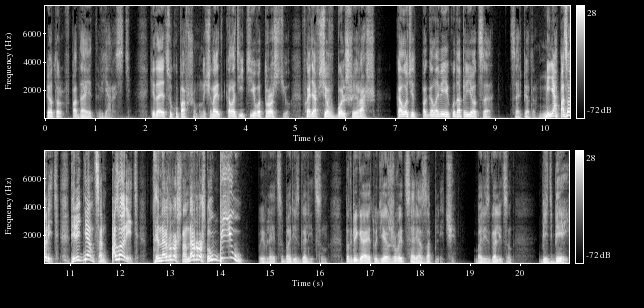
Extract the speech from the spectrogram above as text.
Петр впадает в ярость. Кидается к упавшему, начинает колотить его тростью, входя все в больший раж. Колотит по голове и куда придется. Царь Петр. «Меня позорить! Перед немцем позорить! Ты нарочно, нарочно убью!» Появляется Борис Голицын. Подбегает, удерживает царя за плечи. Борис Голицын. Бить бей,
